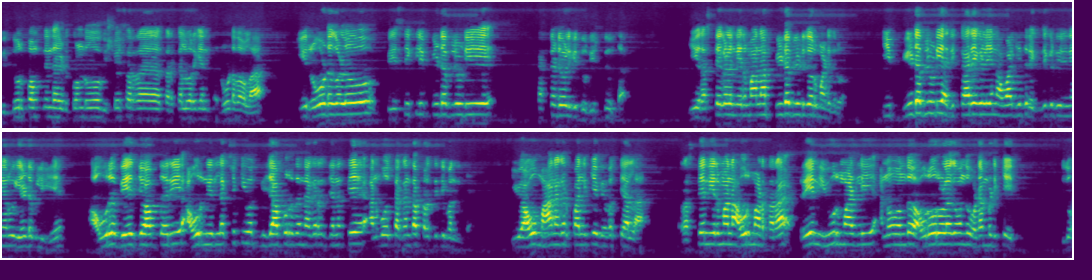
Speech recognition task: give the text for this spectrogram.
ಬಿದ್ದೂರ್ ಪಂಪ್ನಿಂದ ಹಿಡ್ಕೊಂಡು ವಿಶ್ವೇಶ್ವರ ಸರ್ಕಲ್ ವರೆಗೆ ರೋಡ್ ಅದಾವಲ್ಲ, ಈ ರೋಡ್ಗಳು basically P W D custody ಒಳಗಿದ್ದು ಇಷ್ಟು ದಿವಸ. ಈ ರಸ್ತೆಗಳ ನಿರ್ಮಾಣ ಪಿ ಡಬ್ಲ್ಯೂ ಡಿ ದವ್ರು ಮಾಡಿದ್ರು. ಈ ಪಿ ಡಬ್ಲ್ಯೂ ಡಿ ಅಧಿಕಾರಿಗಳೇನು ಅವಾಗಿದ್ರು ಎಕ್ಸಿಕ್ಯೂಟಿವ್ ಇಂಜಿನಿಯರ್ ಎ ಡಬ್ಲ್ಯೂ ಅವರ ಬೇಜವಾಬ್ದಾರಿ, ಅವ್ರ ನಿರ್ಲಕ್ಷ್ಯಕ್ಕೆ ಇವತ್ತು ಬಿಜಾಪುರದ ನಗರದ ಜನತೆ ಅನುಭವಿಸ್ತಕ್ಕಂಥ ಪರಿಸ್ಥಿತಿ ಬಂದಿದೆ. ಇವು ಯಾವ ಮಹಾನಗರ ಪಾಲಿಕೆ ವ್ಯವಸ್ಥೆ ಅಲ್ಲ. ರಸ್ತೆ ನಿರ್ಮಾಣ ಅವ್ರು ಮಾಡ್ತಾರ ಟ್ರೈನ್ ಇವ್ರು ಮಾಡ್ಲಿ ಅನ್ನೋ ಒಂದು ಅವ್ರವ್ರೊಳಗೆ ಒಂದು ಒಡಂಬಡಿಕೆ ಐತಿ ಇದು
